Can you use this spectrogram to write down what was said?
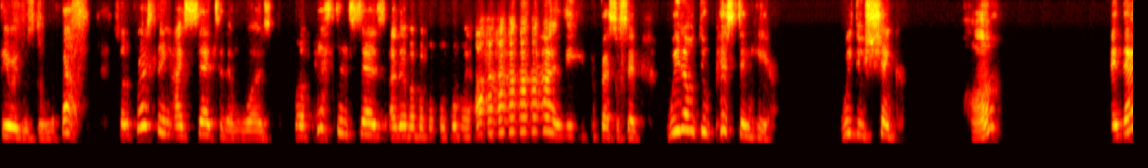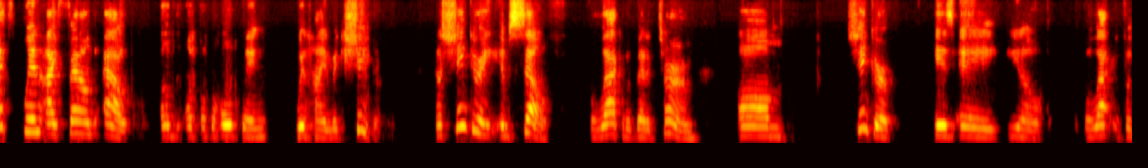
theory was going about. So the first thing I said to them was, well, Piston says, uh, the professor said, we don't do Piston here. We do Schenker. Huh? And that's when I found out of, of, of the whole thing with Heinrich Schenker. Now, Schenker himself, for lack of a better term, um, is a, you know, for lack, for,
